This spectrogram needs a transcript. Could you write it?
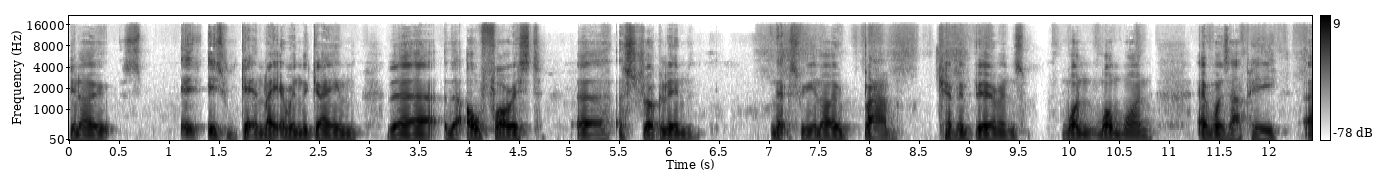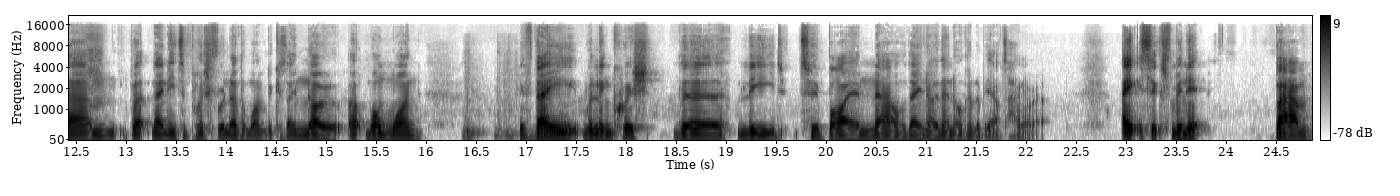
you know it, it's getting later in the game. The the Old Forest uh, are struggling. Next thing you know, bam, Kevin Behrens one one one. Everyone's happy, um, but they need to push for another one because they know at one one, if they relinquish the lead to Bayern now, they know they're not going to be able to hang around. 86th minute, bam,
